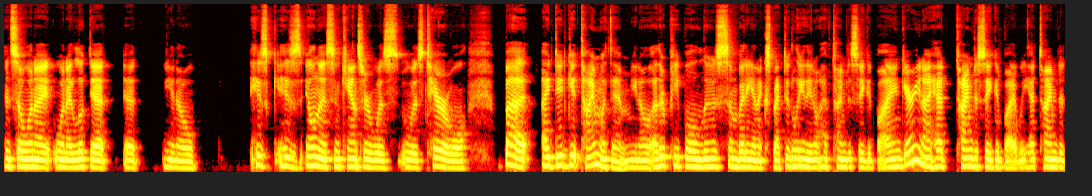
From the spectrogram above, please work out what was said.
And so when I when I looked at at you know his his illness and cancer was was terrible, but I did get time with him. You know, other people lose somebody unexpectedly; they don't have time to say goodbye. And Gary and I had time to say goodbye. We had time to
